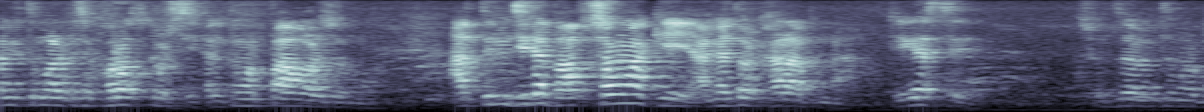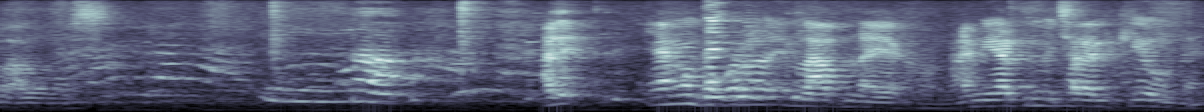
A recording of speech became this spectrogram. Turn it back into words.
আমি তোমার কাছে খরচ করছি খালি তোমার পাওয়ার জন্য। আর তুমি যেটা ভাবছ আমাকে আমি এত খারাপ না ঠিক আছে? শুধু আমি তোমার ভালোবাসি। না। আরে এমন তো লাভ নাই এখন আমি আর তুমি ছাড়া কেউ নাই।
